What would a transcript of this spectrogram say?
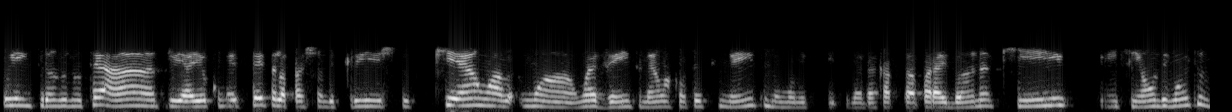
fui entrando no teatro e aí eu comecei pela Paixão de Cristo, que é uma, uma, um evento, né, um acontecimento no município né, da capital paraibana que enfim, onde muitos,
